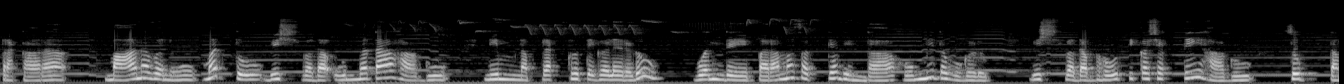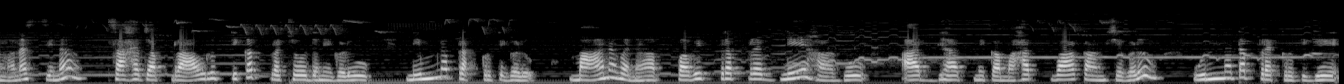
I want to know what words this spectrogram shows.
ಪ್ರಕಾರ ಮಾನವನು ಮತ್ತು ವಿಶ್ವದ ಉನ್ನತ ಹಾಗೂ ನಿಮ್ನ ಪ್ರಕೃತಿಗಳೆರಡೂ ಒಂದೇ ಪರಮ ಸತ್ಯದಿಂದ ಹೊಮ್ಮಿದವುಗಳು. ವಿಶ್ವದ ಭೌತಿಕ ಶಕ್ತಿ ಹಾಗೂ ಸುಪ್ತ ಮನಸ್ಸಿನ ಸಹಜ ಪ್ರಾವೃತ್ತಿಕ ಪ್ರಚೋದನೆಗಳು ನಿಮ್ನ ಪ್ರಕೃತಿಗಳು. ಮಾನವನ ಪವಿತ್ರ ಪ್ರಜ್ಞೆ ಹಾಗೂ ಆಧ್ಯಾತ್ಮಿಕ ಮಹತ್ವಾಕಾಂಕ್ಷೆಗಳು ಉನ್ನತ ಪ್ರಕೃತಿಗೆ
